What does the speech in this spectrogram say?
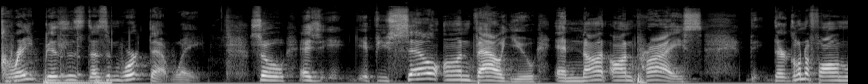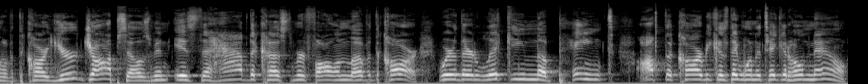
Great business doesn't work that way. So as if you sell on value and not on price, they're going to fall in love with the car. Your job, salesman, is to have the customer fall in love with the car, where they're licking the paint off the car because they want to take it home now.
